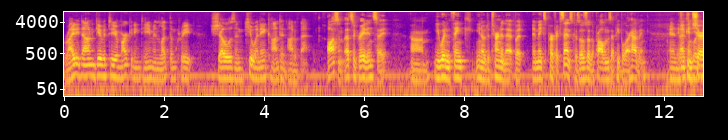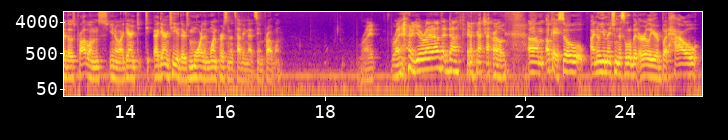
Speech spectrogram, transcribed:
write it down and give it to your marketing team and let them create shows and q&a content out of that Awesome. That's a great insight. Um, you wouldn't think, you know, to turn to that, but it makes perfect sense because those are the problems that people are having. and if you can share those problems, you know, I guarantee, I guarantee you, there's more than one person that's having that same problem. right right you're right on the dot there charles Um, okay, so I know you mentioned this a little bit earlier, but how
